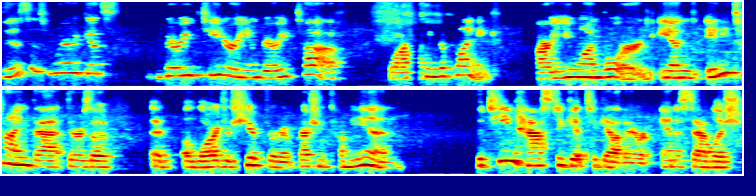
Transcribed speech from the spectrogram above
this is where it gets very teetery and very tough walking the plank. Are you on board? And anytime that there's a a, a larger shift or impression come in, the team has to get together and establish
